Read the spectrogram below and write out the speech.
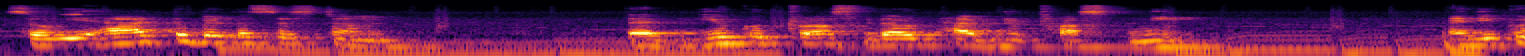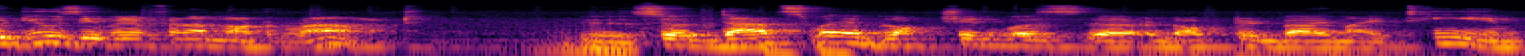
So we had to build a system that you could trust without having to trust me. And you could use even if I'm not around. Yes. So that's why blockchain was uh, adopted by my team.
